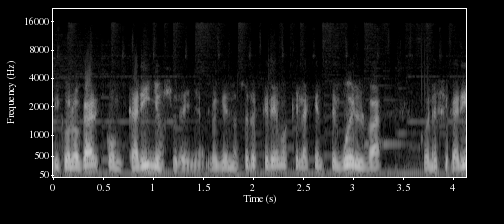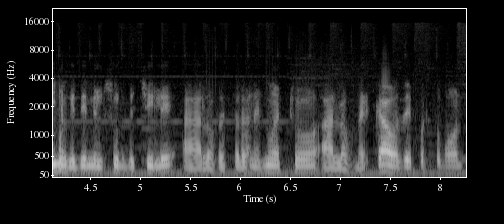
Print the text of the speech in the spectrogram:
y colocar con cariño sureño. Lo que nosotros queremos es que la gente vuelva con ese cariño que tiene el sur de Chile a los restaurantes nuestros, a los mercados de Puerto Montt,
